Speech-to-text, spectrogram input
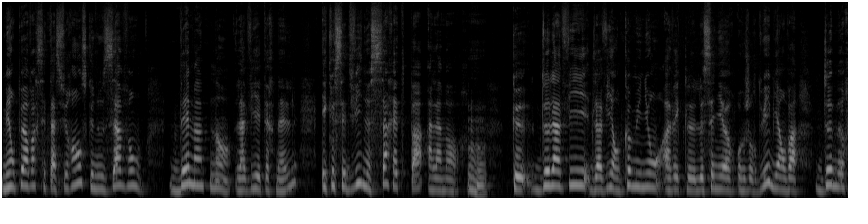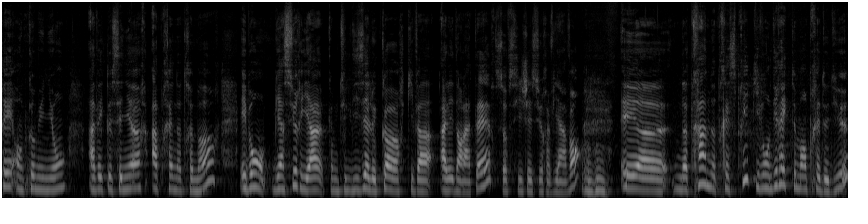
mais on peut avoir cette assurance que nous avons dès maintenant la vie éternelle et que cette vie ne s'arrête pas à la mort. Mmh. que de la vie, de la vie en communion avec le, le Seigneur aujourd'hui, eh bien on va demeurer en communion avec le Seigneur après notre mort. Et bon, bien sûr, il y a, comme tu le disais, le corps qui va aller dans la terre, sauf si Jésus revient avant, mhm. et euh, notre âme, notre esprit qui vont directement près de Dieu.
